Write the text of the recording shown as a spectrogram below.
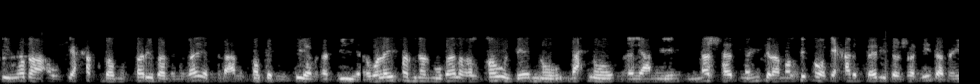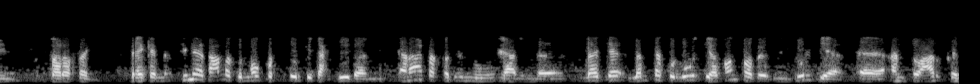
في وضع أو في حقبة مضطربة للغايه في العلاقات الروسيه الغربية وليس من المبالغة القول بأنه نحن يعني نشهد ما يمكن ان نصفه بحرب باردة جديدة بين الطرفين لكن فيما يتعلق بالموقف التركي تحديدا أنا أعتقد إنه يعني لم تكن روسيا تنتظر من تركيا آه، أن تعرقل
